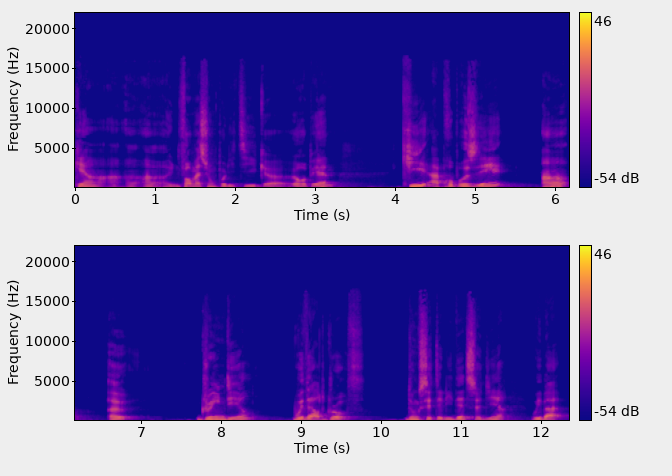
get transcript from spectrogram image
qui est un, un, une formation politique européenne, qui a proposé un Green Deal without growth. Donc c'était l'idée de se dire, oui, bah,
